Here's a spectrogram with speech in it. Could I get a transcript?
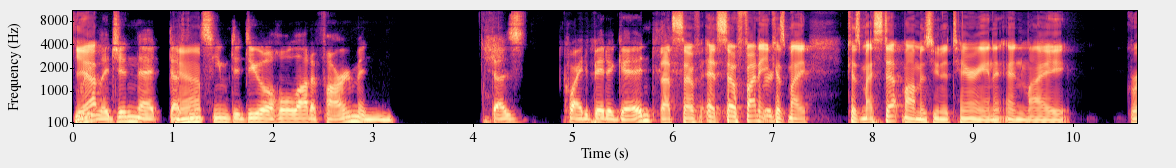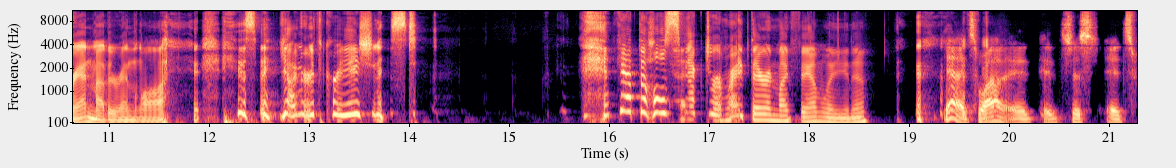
yep. religion that doesn't yep. seem to do a whole lot of harm and does quite a bit of good. That's so it's so funny because my because my stepmom is Unitarian and my grandmother-in-law is a young Earth creationist. Got the whole spectrum right there in my family, you know. yeah, it's wild. It, it's just it's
